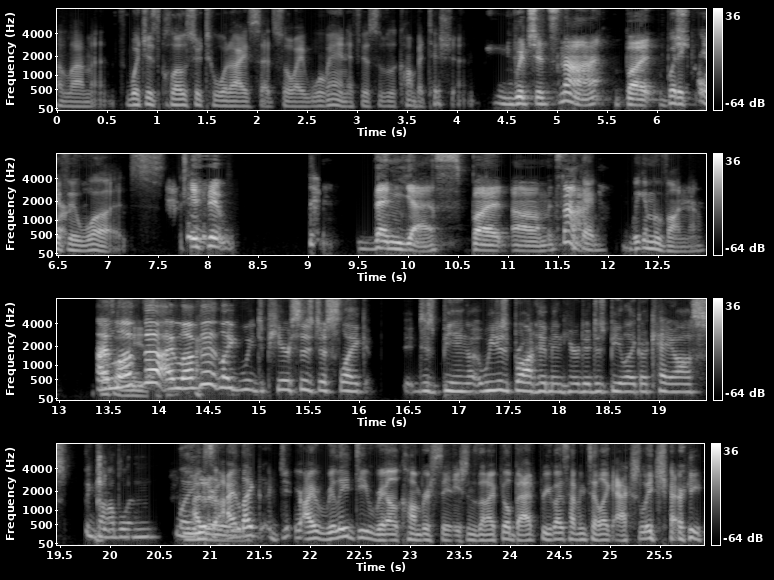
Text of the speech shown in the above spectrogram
11th, which is closer to what I said. So I win if this was a competition. Which it's not, but But it, if it was. if it, then yes, but um, it's not. Okay, we can move on now. I That's all I love needed that. I say. love that. Like we Pierce is just like just being. We just brought him in here to just be like a chaos goblin. Like I'm so- I like d- I really derail conversations and I feel bad for you guys having to like actually carry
